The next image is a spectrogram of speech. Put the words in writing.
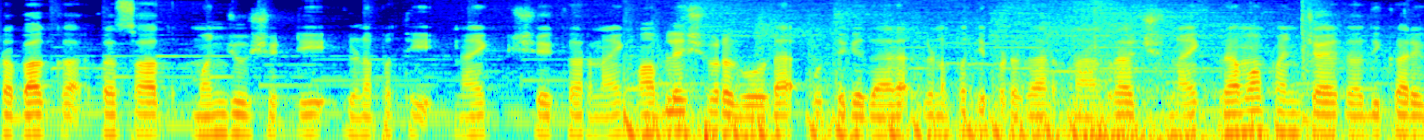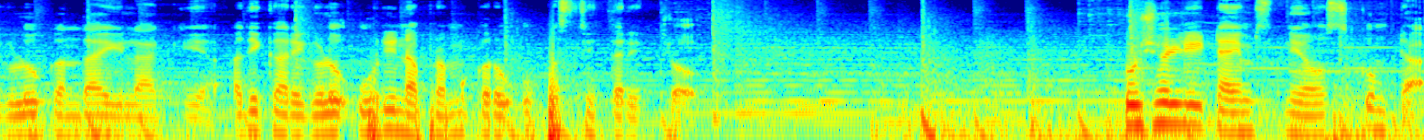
ಪ್ರಭಾಕರ್ ಪ್ರಸಾದ್, ಮಂಜು ಶೆಟ್ಟಿ, ಗಣಪತಿ ನಾಯ್ಕ್, ಶೇಖರ್ ನಾಯ್ಕ್ ಮಹಾಬಲೇಶ್ವರ ಗೌಡ ಗುತ್ತಿಗೆದಾರ ಗಣಪತಿ ಪಡಗಾರ್ ನಾಗರಾಜ್ ನಾಯ್ಕ್, ಗ್ರಾಮ ಪಂಚಾಯತ್ ಅಧಿಕಾರಿಗಳು, ಕಂದಾಯ ಇಲಾಖೆಯ ಅಧಿಕಾರಿಗಳು, ಊರಿನ ಪ್ರಮುಖರು ಉಪಸ್ಥಿತರಿದ್ದರು. Kushalli Times News, Kumta.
